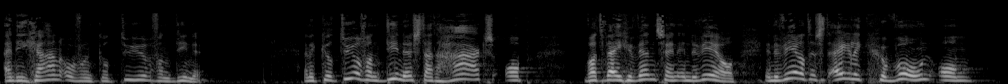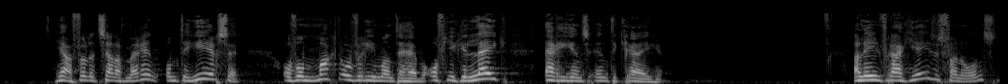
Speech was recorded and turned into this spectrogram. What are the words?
En die gaan over een cultuur van dienen. En een cultuur van dienen staat haaks op wat wij gewend zijn in de wereld. In de wereld is het eigenlijk gewoon om ja, vul het zelf maar in, om te heersen. Of om macht over iemand te hebben. Of je gelijk ergens in te krijgen. Alleen vraagt Jezus van ons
